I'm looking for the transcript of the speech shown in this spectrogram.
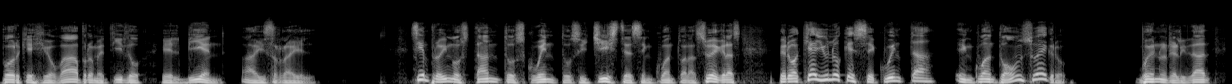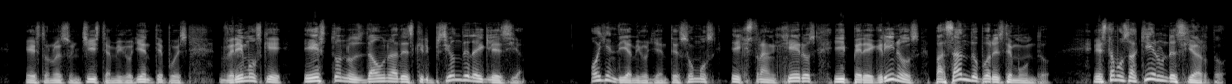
porque Jehová ha prometido el bien a Israel. Siempre oímos tantos cuentos y chistes en cuanto a las suegras, pero aquí hay uno que se cuenta en cuanto a un suegro. Bueno, en realidad, esto no es un chiste, amigo oyente, pues veremos que esto nos da una descripción de la iglesia. Hoy en día, amigo oyente, somos extranjeros y peregrinos pasando por este mundo. Estamos aquí en un desierto.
